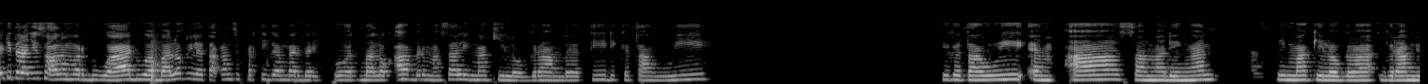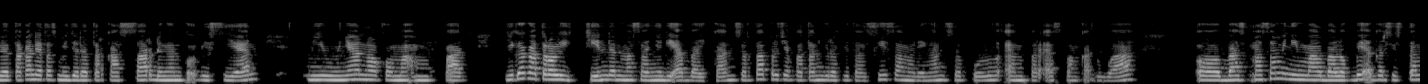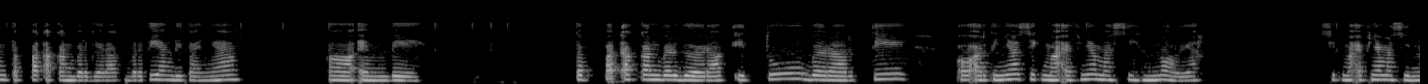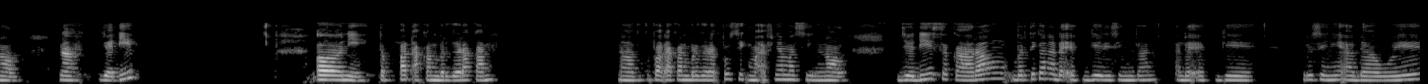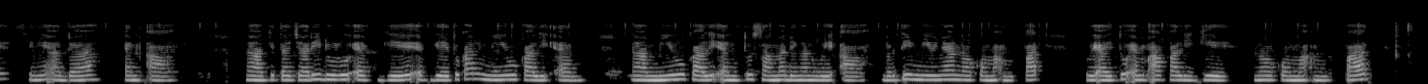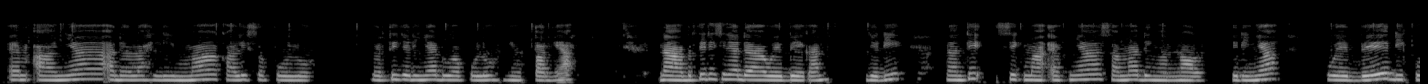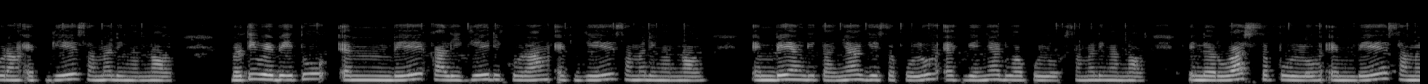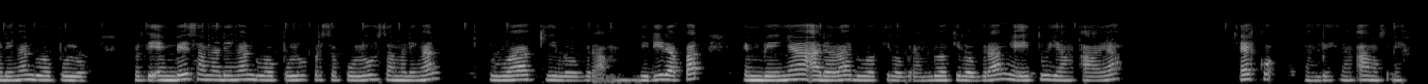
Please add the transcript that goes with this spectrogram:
Baik, kita lanjut soal nomor 2. Dua balok diletakkan seperti gambar berikut. Balok A bermasa 5 kg, berarti diketahui diketahui MA sama dengan 5 kg diletakkan di atas meja datar kasar dengan koefisien mu-nya 0,4. Jika katrol licin dan masanya diabaikan, serta percepatan gravitasi sama dengan 10 m per s pangkat 2, uh, masa minimal balok B agar sistem tepat akan bergerak. Berarti yang ditanya eh, MB. Tepat akan bergerak itu berarti oh, artinya sigma F-nya masih 0 ya. Sigma F-nya masih 0. Nah, jadi uh, nih, tepat akan bergerak kan? Nah, tepat akan bergerak tuh sigma F-nya masih 0. Jadi sekarang berarti kan ada FG di sini kan? Ada FG. Terus sini ada W, sini ada NA. Nah, kita cari dulu FG. FG itu kan mu kali N. Nah, mu kali N itu sama dengan WA. Berarti mu-nya 0,4. WA itu MA kali G. 0,4. MA-nya adalah 5 kali 10. Berarti jadinya 20 Newton ya. Nah, berarti di sini ada WB kan. Jadi, nanti sigma F-nya sama dengan 0. Jadinya WB dikurang FG sama dengan 0. Berarti WB itu MB kali G dikurang FG sama dengan 0. MB yang ditanya G10, FG-nya 20, sama dengan 0. Pindah ruas 10 MB sama dengan 20. Berarti MB sama dengan 20 per 10 sama dengan 2 kg. Jadi dapat MB-nya adalah 2 kg. 2 kg yaitu yang A ya. Eh kok yang B? Yang A maksudnya.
